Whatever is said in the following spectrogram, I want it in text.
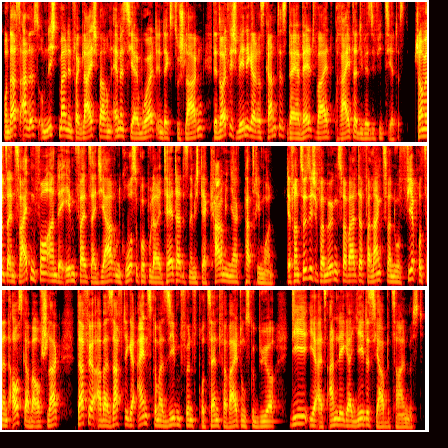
Und das alles, um nicht mal den vergleichbaren MSCI World Index zu schlagen, der deutlich weniger riskant ist, da er weltweit breiter diversifiziert ist. Schauen wir uns einen zweiten Fonds an, der ebenfalls seit Jahren große Popularität hat, ist nämlich der Carmignac Patrimoine. Der französische Vermögensverwalter verlangt zwar nur 4% Ausgabeaufschlag, dafür aber saftige 1,75% Verwaltungsgebühr, die ihr als Anleger jedes Jahr bezahlen müsst.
